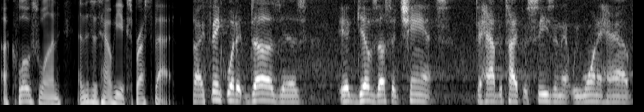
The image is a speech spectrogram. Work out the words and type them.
a close one. And this is how he expressed that. I think what it does is it gives us a chance to have the type of season that we want to have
